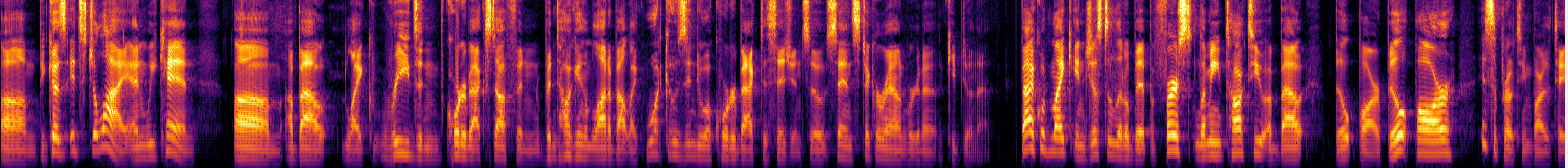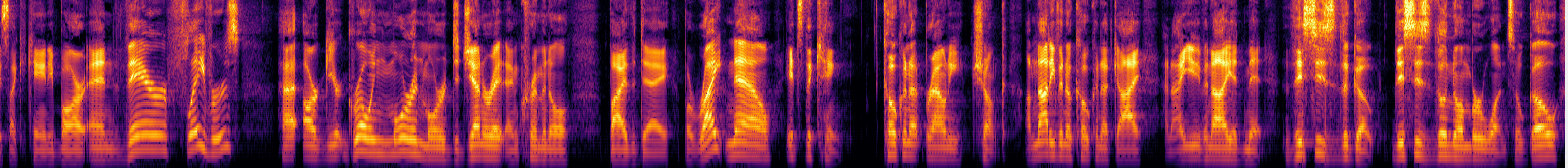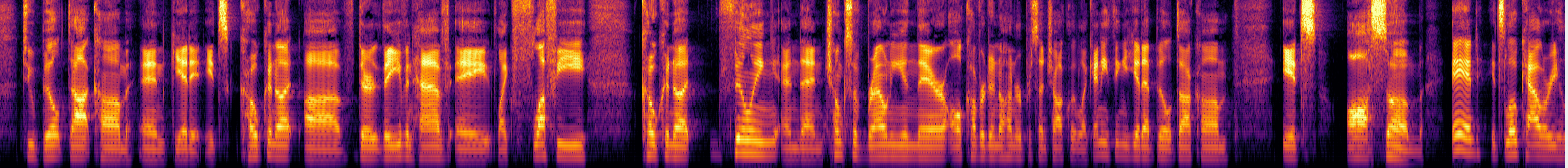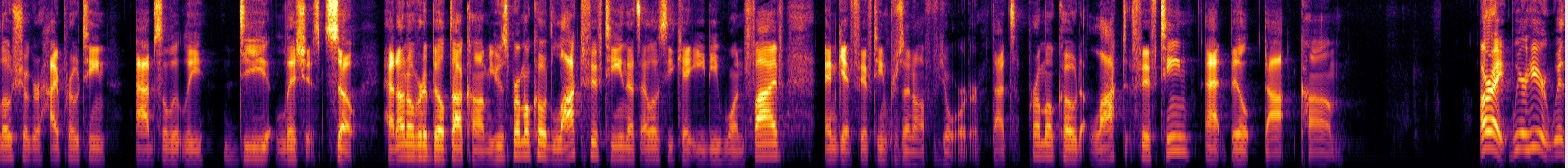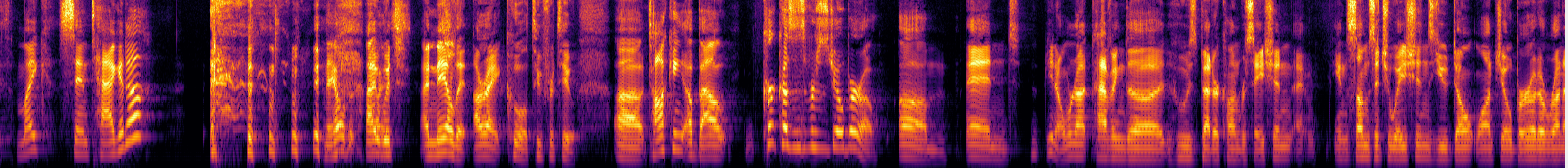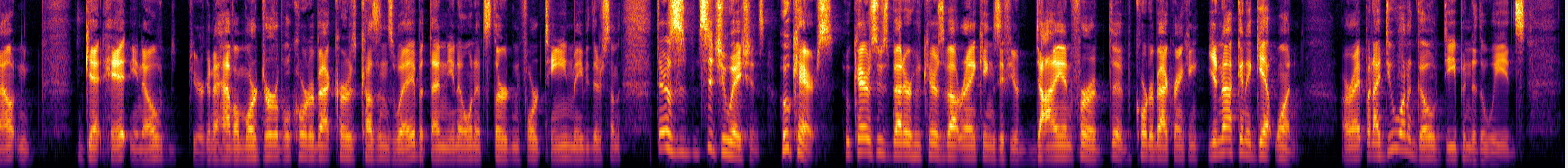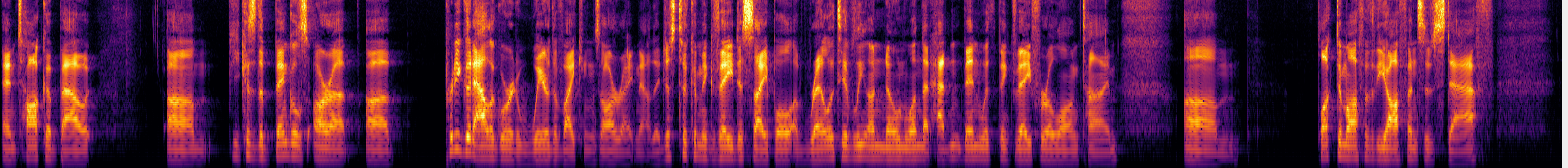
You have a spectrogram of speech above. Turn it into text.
um, because it's july and we can um, about like reads and quarterback stuff and been talking a lot about like what goes into a quarterback decision. So San, stick around. We're gonna keep doing that. Back with mike in just a little bit but first let me talk to you about built bar built bar is a protein bar that tastes like a candy bar and their flavors ha- are ge- growing more and more degenerate and criminal by the day but right now it's the king coconut brownie chunk. I'm not even a coconut guy, and I even I admit this is the goat. This is the number one. So go to built.com and get it. It's coconut. Uh, they even have a like fluffy coconut filling and then chunks of brownie in there, all covered in 100% chocolate, like anything you get at built.com. It's awesome. And it's low calorie, low sugar, high protein, absolutely delicious. So head on over to built.com, use promo code LOCKED15, that's L O C K E D 1 5, and get 15% off of your order. That's promo code LOCKED15 at built.com. All right, we're here with Mike Santagata. nailed it. I which I nailed it. All right, cool. Two for two. Uh, talking about Kirk Cousins versus Joe Burrow. Um, and you know, we're not having the who's better conversation. In some situations, you don't want Joe Burrow to run out and get hit. You know, you're going to have a more durable quarterback Cousins way. But then, you know, when it's third and fourteen, maybe there's some there's situations. Who cares? Who cares who's better? Who cares about rankings? If you're dying for the quarterback ranking, you're not going to get one. All right, but I do want to go deep into the weeds and talk about um, because the Bengals are a, a pretty good allegory to where the Vikings are right now. They just took a McVay disciple, a relatively unknown one that hadn't been with McVay for a long time, um, plucked him off of the offensive staff,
